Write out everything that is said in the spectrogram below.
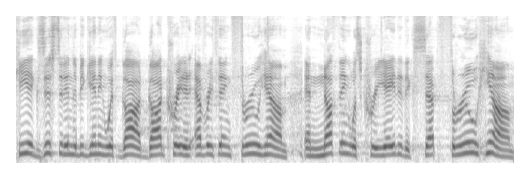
He existed in the beginning with God. God created everything through him, and nothing was created except through him.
